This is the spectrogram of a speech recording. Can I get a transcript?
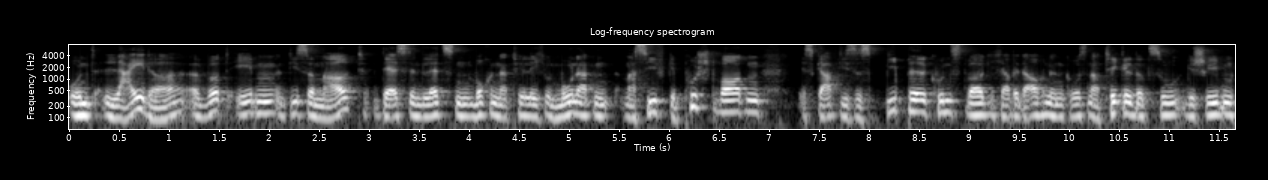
Und leider wird eben dieser Markt, der ist in den letzten Wochen natürlich und Monaten massiv gepusht worden. Es gab dieses Beeple-Kunstwerk, ich habe da auch einen großen Artikel dazu geschrieben,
